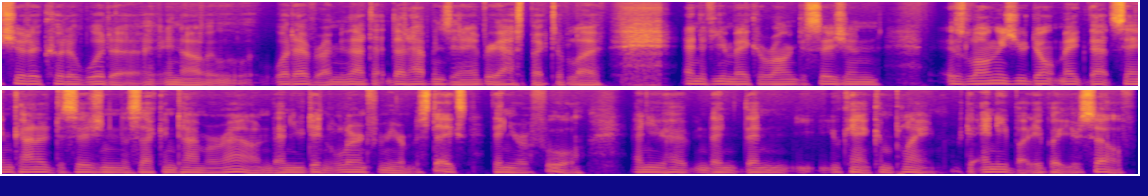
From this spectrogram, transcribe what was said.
shoulda, coulda, woulda. You know, whatever. I mean, that, that that happens in every aspect of life. And if you make a wrong decision, as long as you don't make that same kind of decision the second time around and you didn't learn from your mistakes, then you're a fool, and you have then then you can't complain to anybody but yourself.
